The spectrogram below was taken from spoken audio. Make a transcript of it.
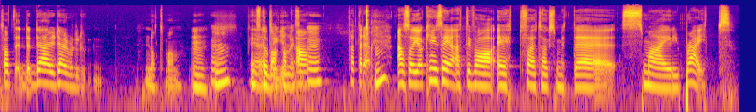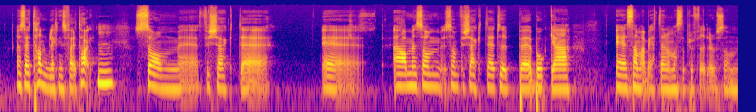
Så att det där, där är väl något man Mm. Mm. Eh, står bakom liksom. Ja. Mm, fattar det. Alltså jag kan ju säga att det var ett företag som hette Smile Bright. Alltså ett tandblekningsföretag. Mm. Som eh, försökte eh, Ja men som, som försökte typ eh, boka eh, samarbeten med massa profiler och som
